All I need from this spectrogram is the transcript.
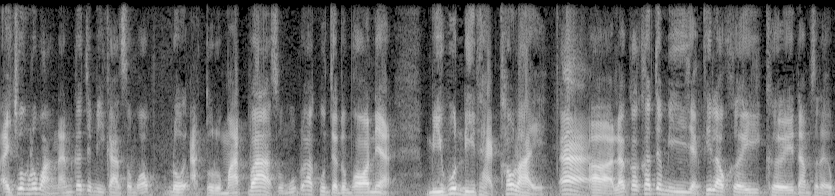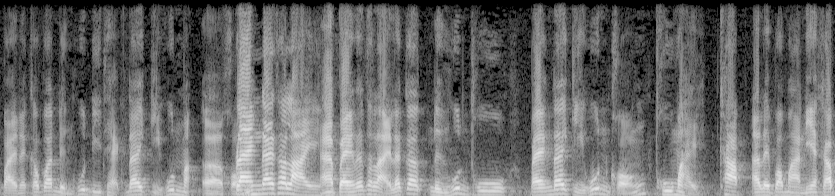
ไอช่วงระหว่างนั้นก็จะมีการสวอปโดยอัตโนมัติว่าสมมุติว่าคุณจตุพรเนี่ยมีหุ้น d t แทเท่าไหร่อ่า อ่าแล้วก็เขาจะมีอย่างที่เราเคยเคยนำเสนอไปนะครับว่า1หุ้น d t แทได้กี่หุ้นมาเอ่อของแปลงได้เท่าไหร่อ่าแปลงได้เท่าไหร่แล้วก็1หุ้นทูแปลงได้กี่หุ้นของทูใหม่ ครับ อะไรประมาณนี้ครับ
